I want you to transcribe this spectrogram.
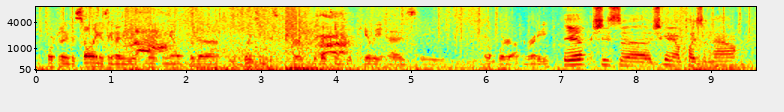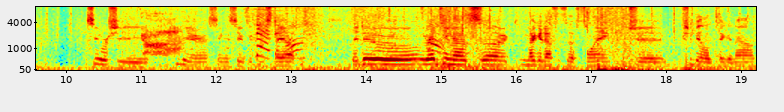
Unfortunately, the stalling isn't going to be working out for the, the blue team. This, or the red team. Kaylee has a teleporter up and ready. Yeah, she's uh, she's gonna go place it now. See where she. It'll be interesting to see if we can stay up. They do. The red team has uh, Megadeth at the flank, which should should be able to take it down.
